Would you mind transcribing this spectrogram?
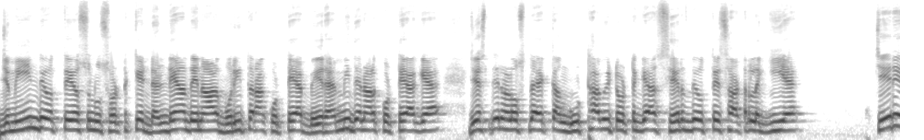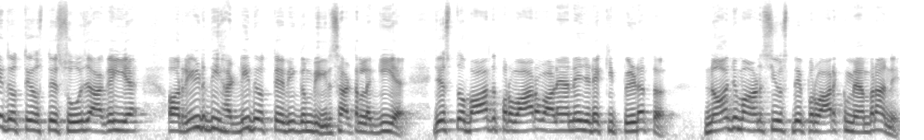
ਜ਼ਮੀਨ ਦੇ ਉੱਤੇ ਉਸ ਨੂੰ ਸੁੱਟ ਕੇ ਡੰਡਿਆਂ ਦੇ ਨਾਲ ਬੁਰੀ ਤਰ੍ਹਾਂ ਕੁੱਟਿਆ, ਬੇਰਹਿਮੀ ਦੇ ਨਾਲ ਕੁੱਟਿਆ ਗਿਆ, ਜਿਸ ਦੇ ਨਾਲ ਉਸ ਦਾ ਇੱਕ ਅੰਗੂਠਾ ਵੀ ਟੁੱਟ ਗਿਆ, ਸਿਰ ਦੇ ਉੱਤੇ ਸੱਟ ਲੱਗੀ ਹੈ, ਚਿਹਰੇ ਦੇ ਉੱਤੇ ਉਸਤੇ ਸੋਜ ਆ ਗਈ ਹੈ ਔਰ ਰੀੜ ਦੀ ਹੱਡੀ ਦੇ ਉੱਤੇ ਵੀ ਗੰਭੀਰ ਸੱਟ ਲੱਗੀ ਹੈ। ਜਿਸ ਤੋਂ ਬਾਅਦ ਪਰਿਵਾਰ ਵਾਲਿਆਂ ਨੇ ਜਿਹੜੇ ਕਿ ਪੀੜਤ ਨੌਜਵਾਨ ਸੀ ਉਸਦੇ ਪਰਿਵਾਰਕ ਮੈਂਬਰਾਂ ਨੇ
